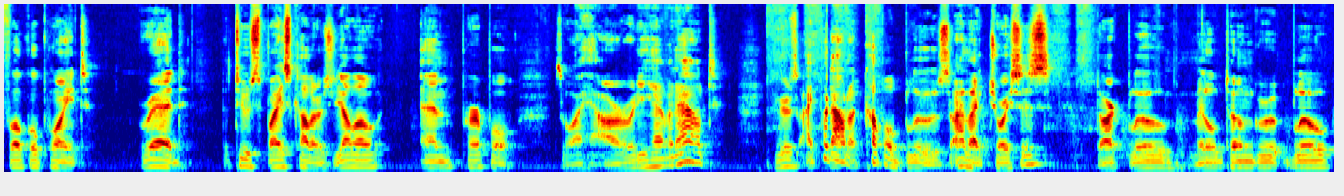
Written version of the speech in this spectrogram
focal point, red, the two spice colors, yellow and purple. So I already have it out. Here's, I put out a couple blues. I like choices. Dark blue, middle tone group blue.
